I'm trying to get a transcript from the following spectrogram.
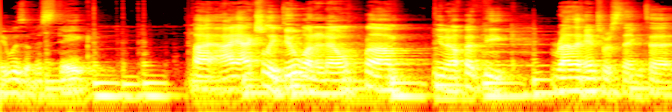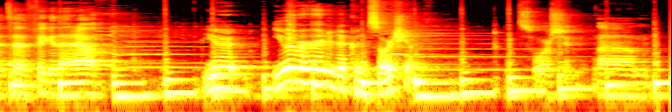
it was a mistake. I, I actually do want to know. Um, you know, it'd be rather interesting to, to figure that out. You're, you ever heard of the consortium? Consortium. Um,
